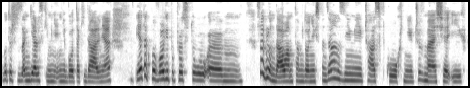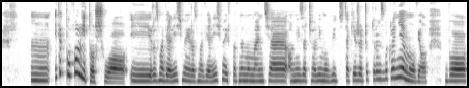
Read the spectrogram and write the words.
bo też z angielskim nie, nie było tak idealnie. Ja tak powoli po prostu um, zaglądałam tam do nich, spędzałam z nimi czas w kuchni czy w mesie ich. Mm, I tak powoli to szło i rozmawialiśmy i rozmawialiśmy i w pewnym momencie oni zaczęli mówić takie rzeczy, których zwykle nie mówią, bo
